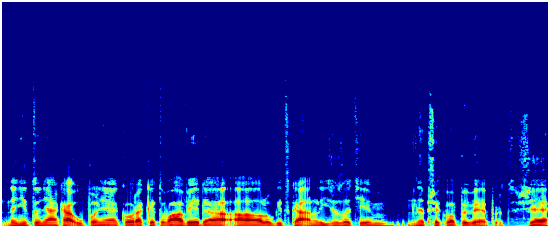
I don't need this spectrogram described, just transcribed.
není to nějaká úplně jako raketová věda a logická analýza zatím, nepřekvapivě, protože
